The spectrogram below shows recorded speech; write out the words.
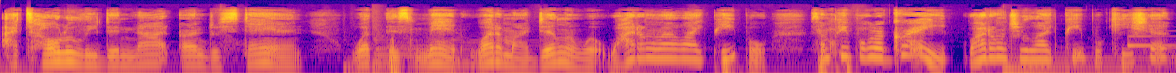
I totally did not understand what this meant. What am I dealing with? Why don't I like people? Some people are great. Why don't you like people, Keisha?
